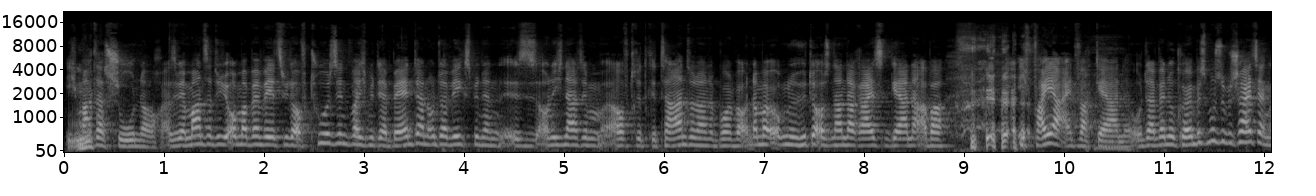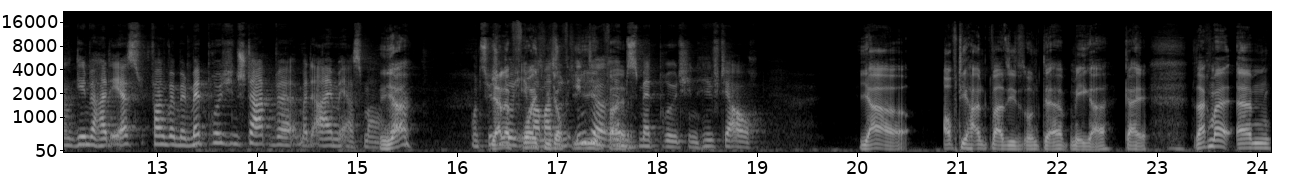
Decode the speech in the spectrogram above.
ich Mhm. mache das schon noch. Also wir machen es natürlich auch mal, wenn wir jetzt wieder auf Tour sind, weil ich mit der Band dann unterwegs bin, dann ist es auch nicht nach dem Auftritt getan, sondern wollen wir auch noch mal irgendeine Hütte auseinanderreißen gerne. Aber ich feiere einfach gerne. Und dann, wenn du in Köln bist, musst du Bescheid sagen. Dann gehen wir halt erst, fangen wir mit Mettbrötchen, starten wir mit einem erstmal. Ja? Und Ja, zwischendurch ich immer mal so ein. Interims-Mettbrötchen hilft ja auch. Ja, auf die Hand quasi und der mega geil. Sag mal, ähm,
